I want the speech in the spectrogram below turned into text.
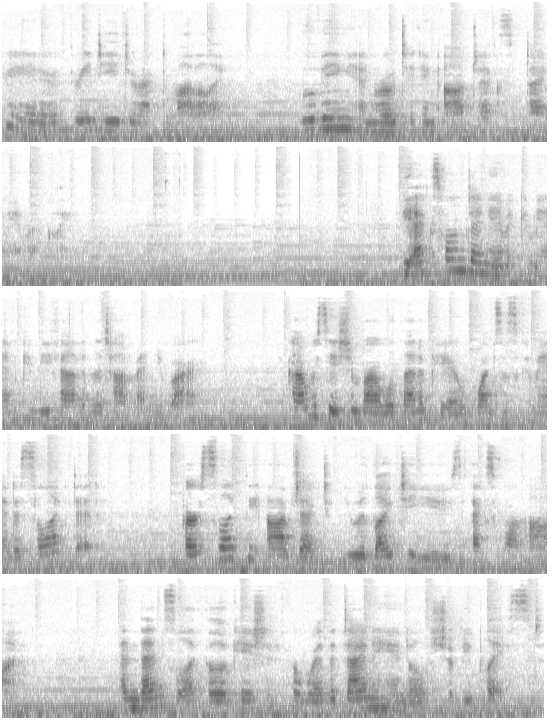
Creator 3D Direct Modeling, moving and rotating objects dynamically. The XForm dynamic command can be found in the top menu bar. The conversation bar will then appear once this command is selected. First select the object you would like to use XForm on, and then select the location for where the Dyna handle should be placed.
